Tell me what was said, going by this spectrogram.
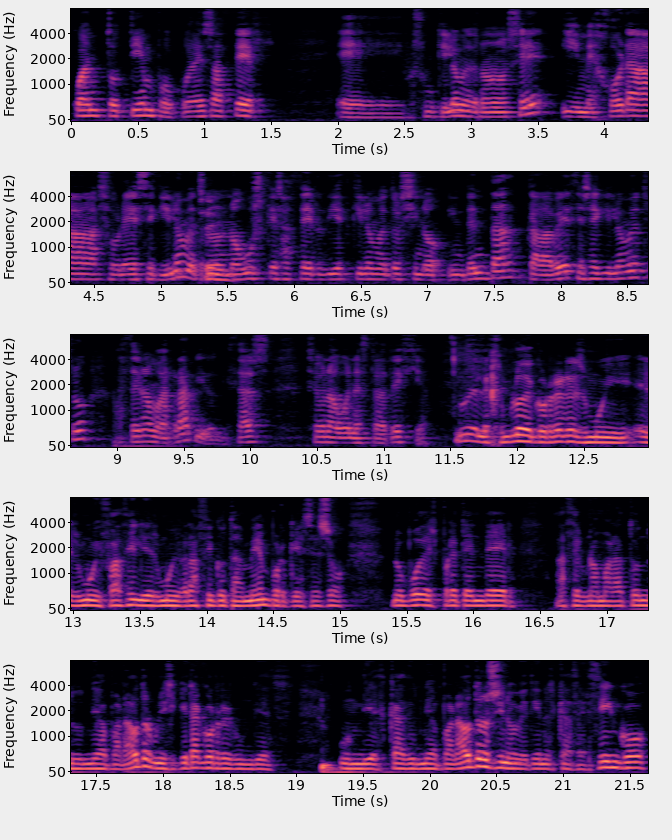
cuánto tiempo puedes hacer eh, pues un kilómetro, no sé, y mejora sobre ese kilómetro. Sí. No busques hacer 10 kilómetros, sino intenta cada vez ese kilómetro hacerlo más rápido. Quizás sea una buena estrategia. El ejemplo de correr es muy, es muy fácil y es muy gráfico también porque es eso, no puedes pretender hacer una maratón de un día para otro, ni siquiera correr un 10, un 10K de un día para otro, sino que tienes que hacer 5,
